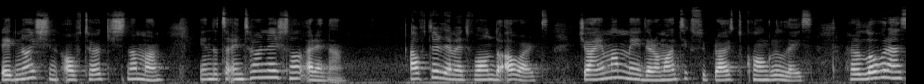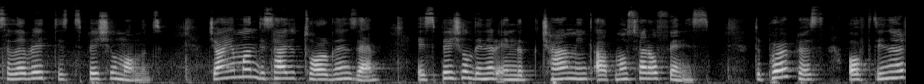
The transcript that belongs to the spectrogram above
recognition of Turkish cinema in the international arena. After Demet won the award, Can Yaman made a romantic surprise to congratulate her lover and celebrate this special moment. Can Yaman decided to organize a special dinner in the charming atmosphere of Venice. The purpose of dinner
